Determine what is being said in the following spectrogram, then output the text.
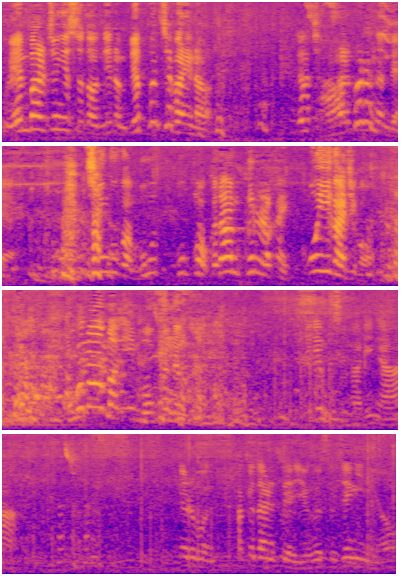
왼발 중에서도 니는 몇 번째 발이나 내가 잘 걸었는데. 친구가 무, 묻고 그 다음 걸으려고 하니 꼬이가지고. 그만 막못 걷는 거야. 이게 무슨 말이냐. 여러분 학교 다닐 때 영어 선생님이요.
